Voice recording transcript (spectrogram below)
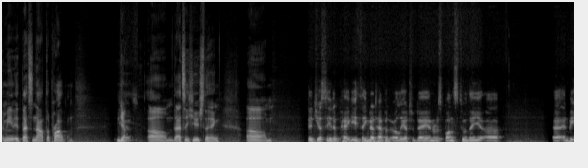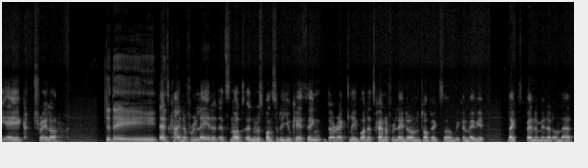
I mean, it, that's not the problem. Yeah. Um, that's a huge thing. Um, Did you see the PEGI thing that happened earlier today in response to the uh, uh, NBA trailer? did they? That's kind of related. It's not in response to the UK thing directly, but it's kind of related on the topic, so we can maybe like spend a minute on that.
